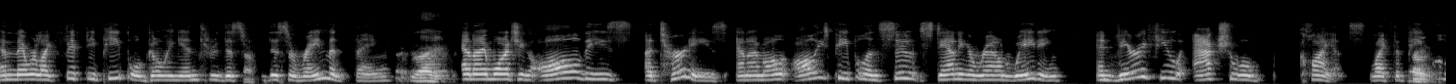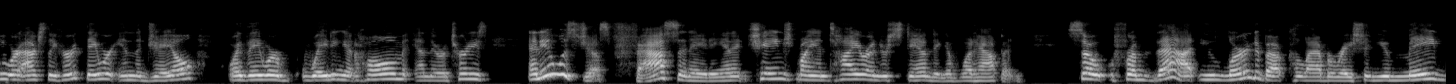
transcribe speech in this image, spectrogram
And there were like 50 people going in through this Yeah. this arraignment thing Right. and I'm watching all these attorneys and I'm all all these people in suits standing around waiting and very few actual clients like the people Right. who were actually hurt they were in the jail or they were waiting at home and their attorneys and it was just fascinating and it changed my entire understanding of what happened so from that you learned about collaboration you made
